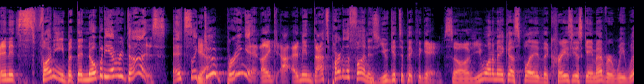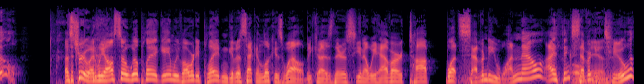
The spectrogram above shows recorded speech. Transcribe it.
and it's funny, but then nobody ever does. It's like, Yeah. dude, bring it. Like, I I mean, that's part of the fun is you get to pick the game. So if you want to make us play the craziest game ever, we will. That's true. And we also will play a game we've already played and give it a second look as well because there's, you know, we have our top, what, 71 now? I think Oh, 72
